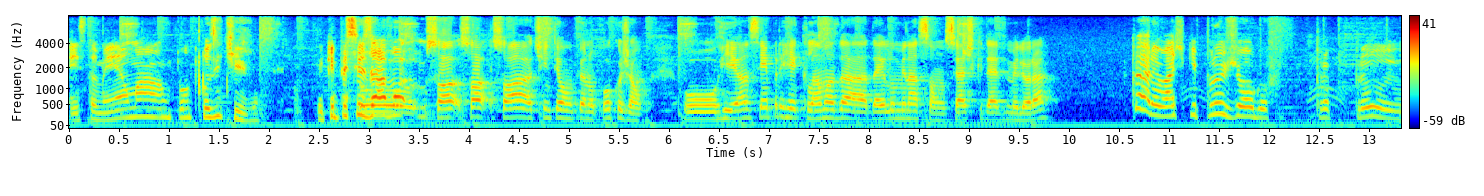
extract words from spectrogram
isso também é uma, um ponto positivo. O que precisava. O- só, só, só te interrompendo um pouco, João. O Rian sempre reclama da, da iluminação. Você acha que deve melhorar? Cara, eu acho que pro jogo, pro, pro,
